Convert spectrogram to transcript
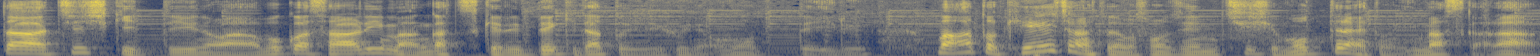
た知識っていうのは僕はサラリーマンがつけるべきだというふうに思っている。まあ、あと経営者の人でもその点知識を持ってない人もいますから、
